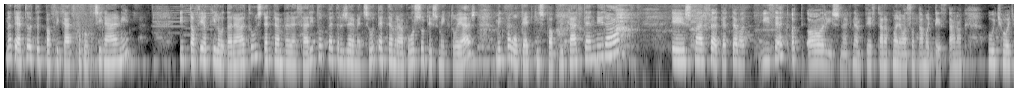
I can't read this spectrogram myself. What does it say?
Na tehát töltött paprikát fogok csinálni. Itt a fél kiló daráltus, tettem bele szárított petrezselmet, sót, tettem rá borsot és még tojás. Még fogok egy kis paprikát tenni rá, és már feltettem a vizet a, a rizsnek, nem tésztának, majdnem azt mondtam, hogy tésztának. Úgyhogy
